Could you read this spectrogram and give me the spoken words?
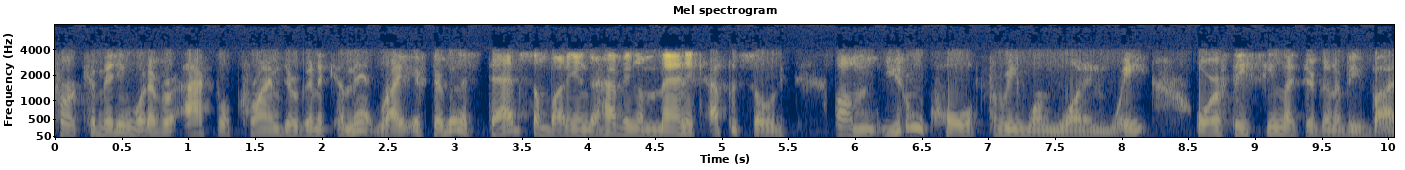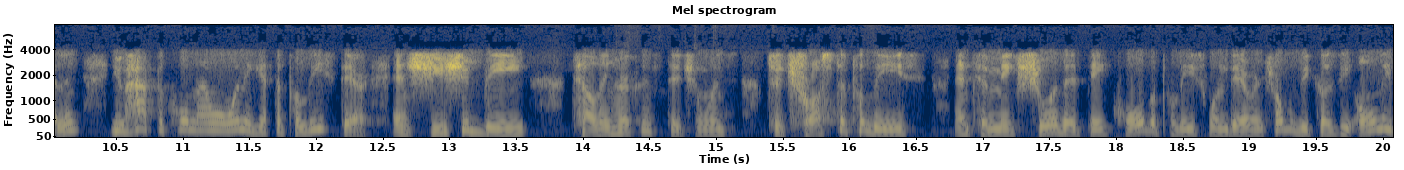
for committing whatever act or crime they're going to commit, right? If they're going to stab somebody and they're having a manic episode, um, you don't call 311 and wait. Or if they seem like they're going to be violent, you have to call 911 and get the police there. And she should be telling her constituents to trust the police and to make sure that they call the police when they're in trouble because the only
